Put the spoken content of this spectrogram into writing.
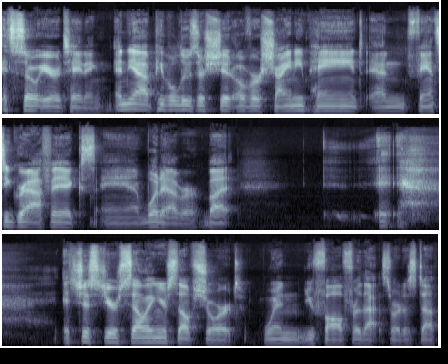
it's so irritating. And yeah, people lose their shit over shiny paint and fancy graphics and whatever, but it, it's just you're selling yourself short when you fall for that sort of stuff.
